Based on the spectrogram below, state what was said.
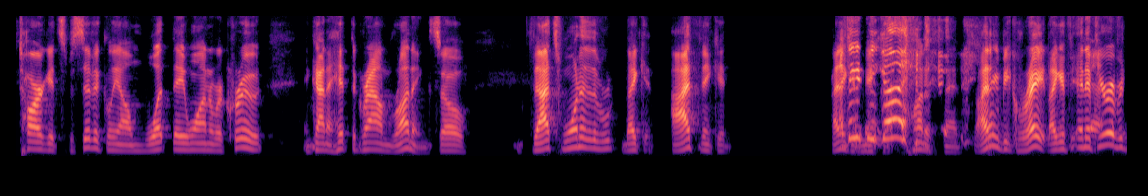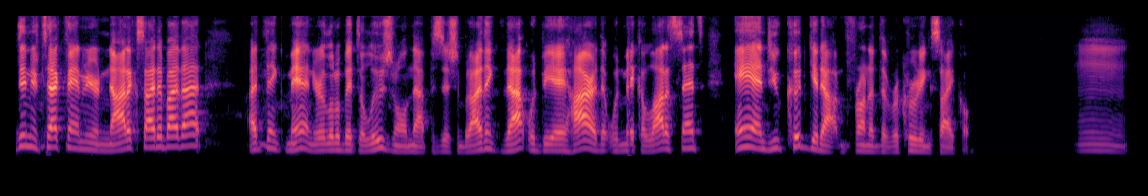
target specifically on what they want to recruit and kind of hit the ground running. So that's one of the like I think it. I think, I think it it'd be good. I think it'd be great. Like if and if you're a Virginia Tech fan and you're not excited by that, I think man, you're a little bit delusional in that position. But I think that would be a hire that would make a lot of sense, and you could get out in front of the recruiting cycle. Mm.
